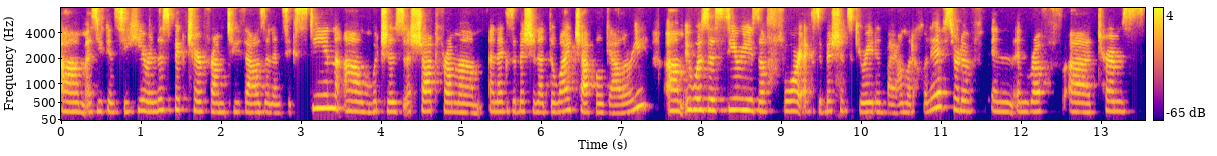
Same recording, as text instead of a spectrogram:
Um, as you can see here in this picture from 2016, um, which is a shot from um, an exhibition at the Whitechapel Gallery. Um, it was a series of four exhibitions curated by Omar Kholeif, sort of in, in rough uh, terms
